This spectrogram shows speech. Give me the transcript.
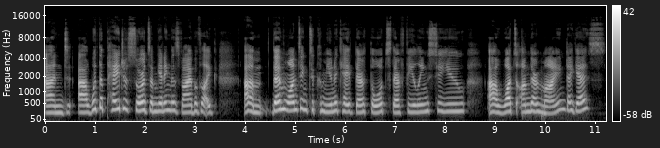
And uh, with the Page of Swords, I'm getting this vibe of like um, them wanting to communicate their thoughts, their feelings to you, uh, what's on their mind, I guess.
